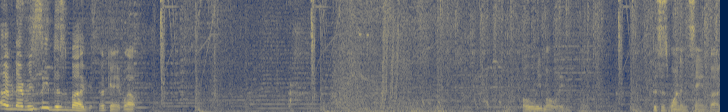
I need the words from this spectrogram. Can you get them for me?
I've never seen this bug. Okay, well. Holy moly. This is one insane bug.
